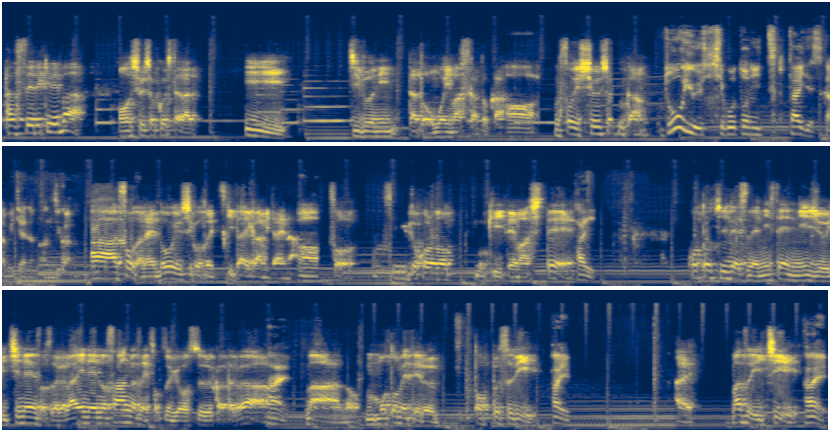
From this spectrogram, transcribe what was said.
達成できれば、就職したらいい自分にだと思いますかとか、そういう就職感。どういう仕事に就きたいですかみたいな感じかな。ああ、そうだね。どういう仕事に就きたいかみたいな。あそう。そういうところのを聞いてまして、はい。今年ですね、2021年卒だから来年の3月に卒業する方が、はい。まあ、あの、求めてるトップ3。はい。はい。まず1位、はい。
